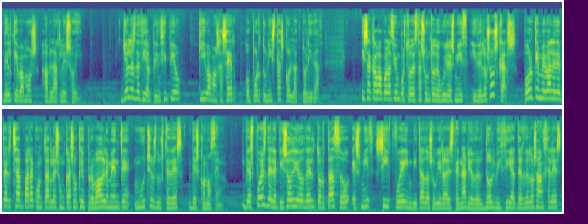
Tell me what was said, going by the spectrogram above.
del que vamos a hablarles hoy. Yo les decía al principio que íbamos a ser oportunistas con la actualidad. Y sacaba a colación pues todo este asunto de Will Smith y de los Oscars, porque me vale de percha para contarles un caso que probablemente muchos de ustedes desconocen. Después del episodio del tortazo, Smith sí fue invitado a subir al escenario del Dolby Theater de Los Ángeles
